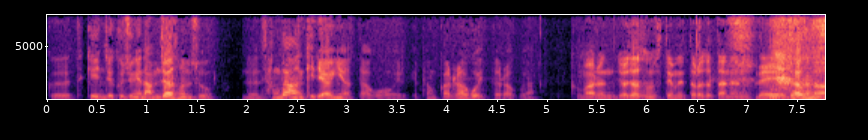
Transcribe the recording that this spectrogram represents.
그 특히 이제 그 중에 남자 선수는 상당한 기량이었다고 이렇게 평가를 하고 있더라고요. 그 말은 여자 선수 때문에 떨어졌다는. 네, 여자 선수.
